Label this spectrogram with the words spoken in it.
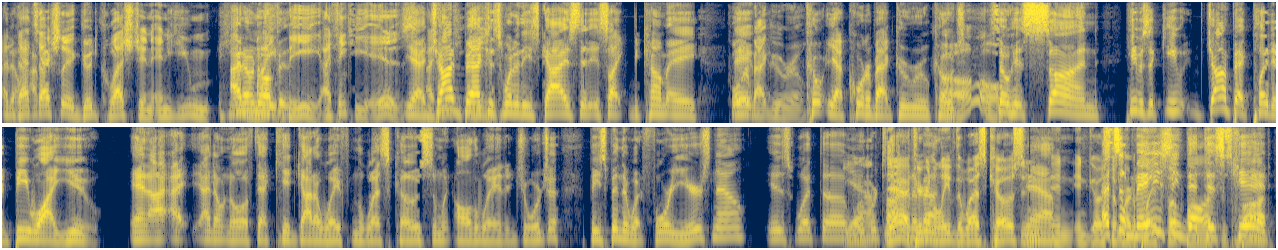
I don't. That's I, actually a good question, and you he I don't know if it- be. I think he is. yeah. John Beck he's is one of these guys that is like become a quarterback a- guru. Co- yeah, quarterback guru coach. Oh. So his son, he was a he, John Beck played at BYU, and I, I I don't know if that kid got away from the West Coast and went all the way to Georgia, but he's been there what four years now is what uh, Yeah. what we're talking about. Yeah, if you're going about. to leave the West Coast and, Yeah. and, and go that's somewhere to play amazing football, that that's this the spot. kid.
